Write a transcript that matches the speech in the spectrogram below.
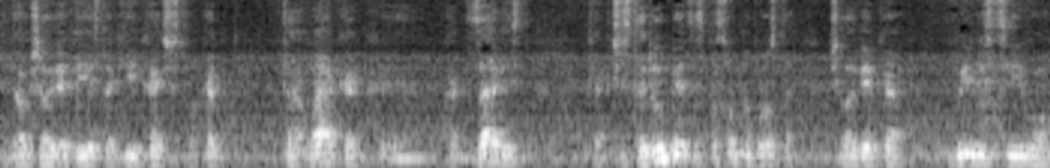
когда у человека есть такие качества, как тава, как, э, как зависть, как чистолюбие, это способно просто человека вывести его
